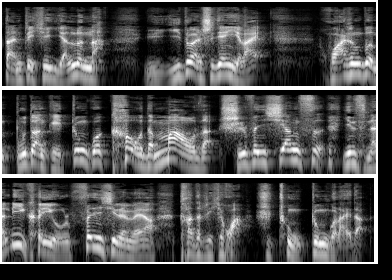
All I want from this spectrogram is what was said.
但这些言论呢，与一段时间以来华盛顿不断给中国扣的帽子十分相似。因此呢，立刻有分析认为啊，他的这些话是冲中国来的。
